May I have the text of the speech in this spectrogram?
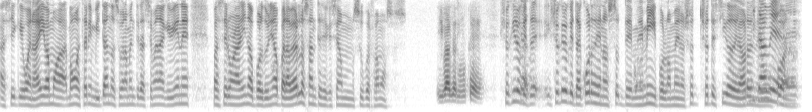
así que bueno, ahí vamos a, vamos a estar invitando seguramente la semana que viene. Va a ser una linda oportunidad para verlos antes de que sean súper famosos. Y vayan ustedes. Yo quiero que te, yo creo que te acuerdes de, de, de mí, por lo menos. Yo, yo te sigo de la orden Y de también, Bufón. eh.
